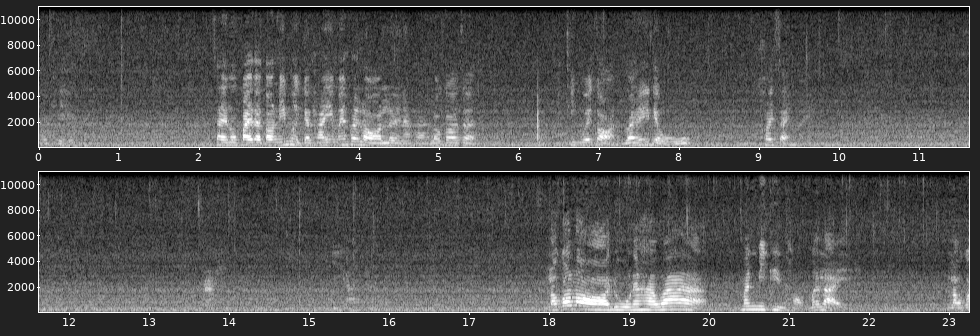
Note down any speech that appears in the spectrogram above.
โอเค ใส่ลงไปแต่ตอนนี้เหมือนกระทะยังไม่ค่อยร้อนเลยนะคะ เราก็จะทิ้งไว้ก่อนไว้เดี๋ยว ค่อยใส่ใหม่ อีกอัน เราก็รอดูนะคะว่ามันมีกลิ่นหอมเมื่อไหร่ เราก็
